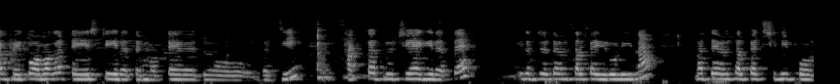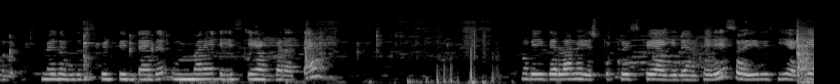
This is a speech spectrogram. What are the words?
ಆಗಬೇಕು. ಅವಾಗ ಟೇಸ್ಟಿ ಇರುತ್ತೆ ಮೊಟ್ಟೆದು ಬಜ್ಜಿ. ಸಖತ್ ರುಚಿಯಾಗಿರುತ್ತೆ. ಇದ್ರ ಜೊತೆ ಒಂದು ಸ್ವಲ್ಪ ಈರುಳ್ಳಿನ ಮತ್ತು ಒಂದು ಸ್ವಲ್ಪ ಚಿಲ್ಲಿ ಪೌಡ್ರ್ ಮೇಲೆ ಉದುರಿಸ್ಬಿಟ್ಟು ತಿಂತಾಯಿದ್ರೆ ತುಂಬಾ ಟೇಸ್ಟಿಯಾಗಿ ಬರುತ್ತೆ. ನೋಡಿ, ಇದೆಲ್ಲನೂ ಎಷ್ಟು ಕ್ರಿಸ್ಪಿ ಆಗಿದೆ ಅಂಥೇಳಿ ಸೊ ಈ ರೀತಿಯಾಗಿ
